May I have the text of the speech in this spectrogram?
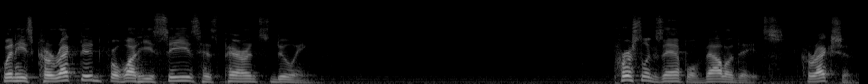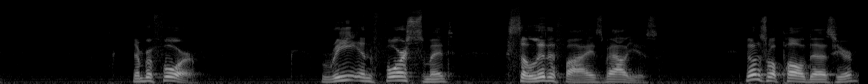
when he's corrected for what he sees his parents doing. Personal example validates correction. Number four, reinforcement solidifies values. Notice what Paul does here.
